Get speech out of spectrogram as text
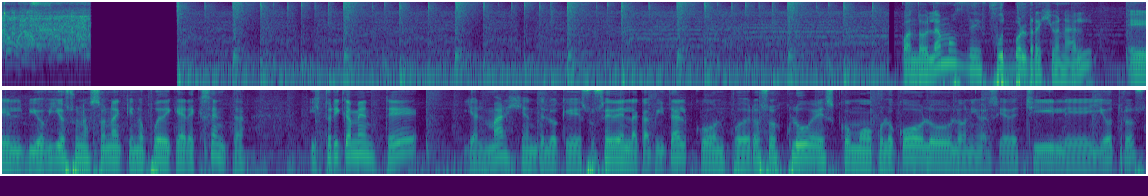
¿Cómo no? Cuando hablamos de fútbol regional, el Biobío es una zona que no puede quedar exenta. Históricamente, y al margen de lo que sucede en la capital con poderosos clubes como Colo Colo, la Universidad de Chile y otros,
